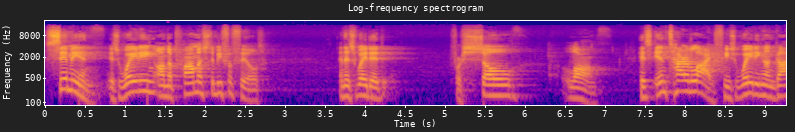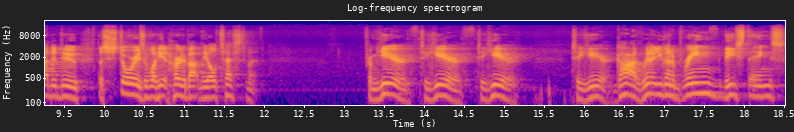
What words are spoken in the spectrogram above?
Simeon is waiting on the promise to be fulfilled and has waited for so long. His entire life, he's waiting on God to do the stories of what he had heard about in the Old Testament from year to year to year to year. God, when are you going to bring these things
